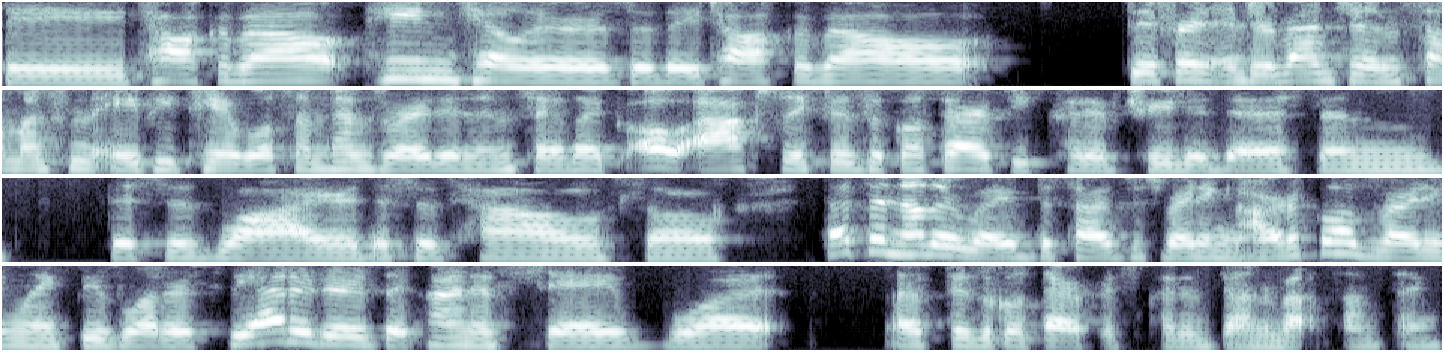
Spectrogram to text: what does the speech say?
they talk about painkillers or they talk about different interventions, someone from the APTA will sometimes write in and say like, "Oh, actually physical therapy could have treated this and this is why or this is how." So that's another way besides just writing articles, writing like these letters to the editors that kind of say what a physical therapist could have done about something.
